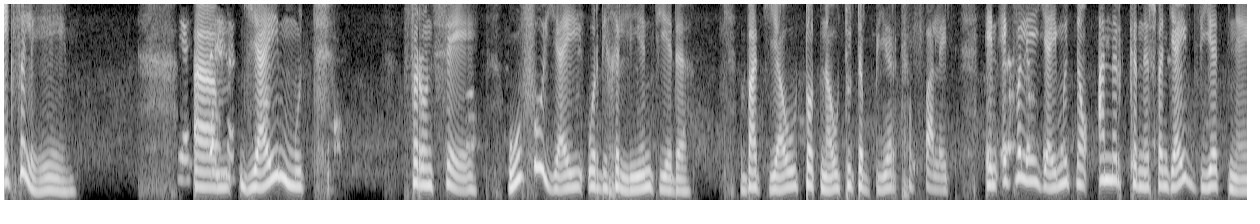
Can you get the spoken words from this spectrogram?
ek wil hê Ehm um, jy moet vir ons sê, hoe voel jy oor die geleenthede wat jou tot nou toe te beurt geval het? En ek wil hê jy moet nou ander kinders want jy weet nê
